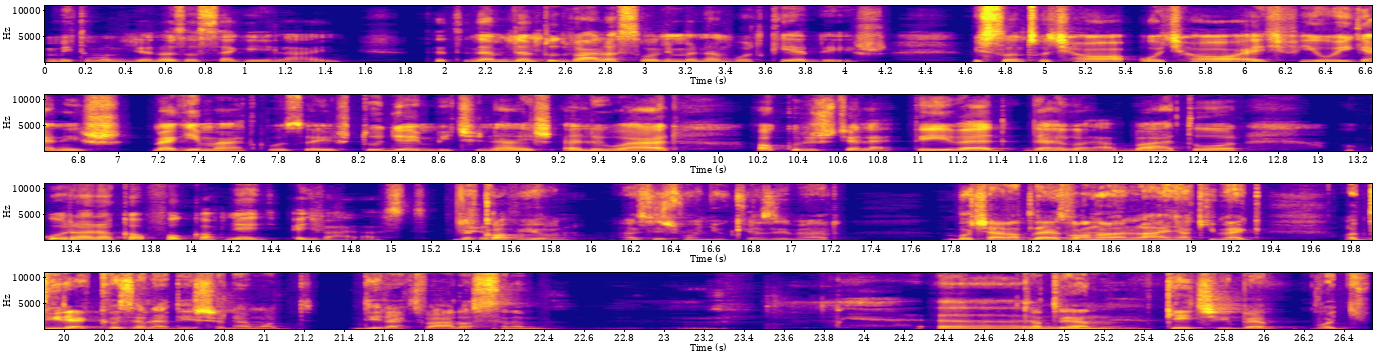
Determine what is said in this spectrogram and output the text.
mit mondjon az a szegény lány? Tehát nem, nem tud válaszolni, mert nem volt kérdés. Viszont, hogyha, hogyha egy fiú igenis megimádkozza, és tudja, hogy mit csinál, és előáll, akkor is, hogyha lett téved, de legalább bátor, akkor arra kap, fog kapni egy, egy választ. De kapjon. Ezt is mondjuk ki azért, mert bocsánat, lehet van olyan lány, aki meg a direkt közeledése nem a direkt válasz, hanem Ö... tehát olyan kétségbe, vagy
